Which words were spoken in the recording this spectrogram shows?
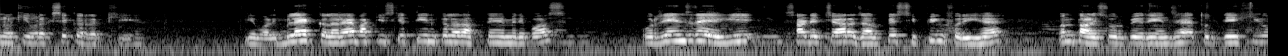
नल की वर्क से कर रखी है। ये वाली। ब्लैक कलर है, बाकी इसके तीन कलर आते हैं मेरे पास। और रेंज रहेगी साढ़े चार हज़ार रुपये। शिपिंग फ्री है, पैंतालीस सौ रुपये रेंज है। तो देखियो,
